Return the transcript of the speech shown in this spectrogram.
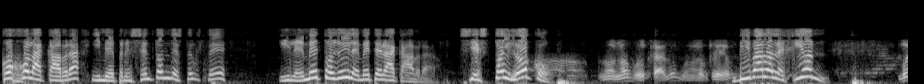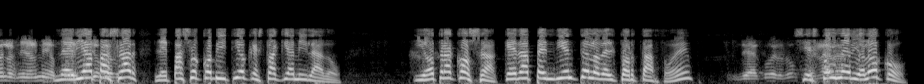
cojo la cabra y me presento donde esté usted. Y le meto yo y le mete la cabra. Si estoy loco. No, no, pues claro, no lo creo. ¡Viva la Legión! Bueno, señor mío. Me pues voy a pasar, le paso con mi tío que está aquí a mi lado. Y otra cosa, queda pendiente lo del tortazo, ¿eh? De acuerdo. Si estoy nada. medio loco.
